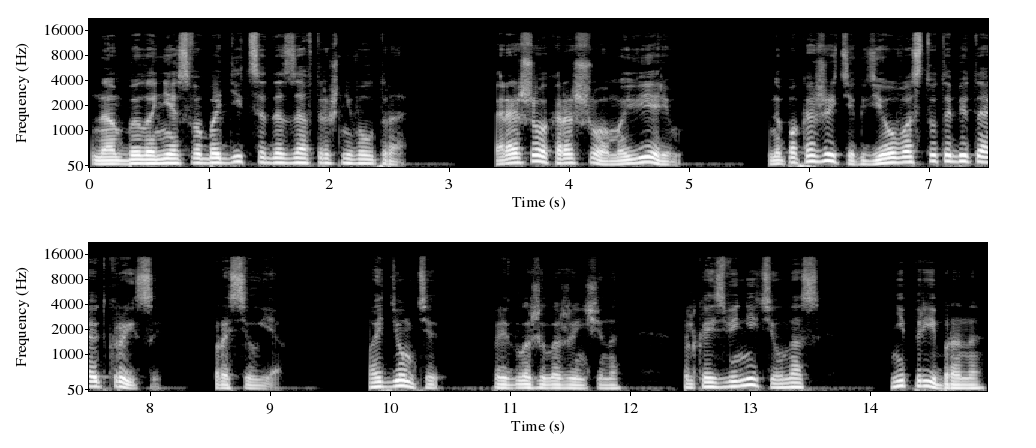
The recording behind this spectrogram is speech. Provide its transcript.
нам было не освободиться до завтрашнего утра. Хорошо, хорошо, мы верим. Но покажите, где у вас тут обитают крысы? Спросил я. Пойдемте, предложила женщина. Только извините, у нас не прибрано.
